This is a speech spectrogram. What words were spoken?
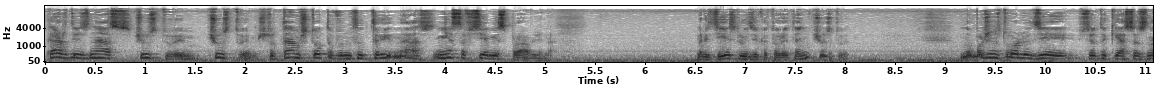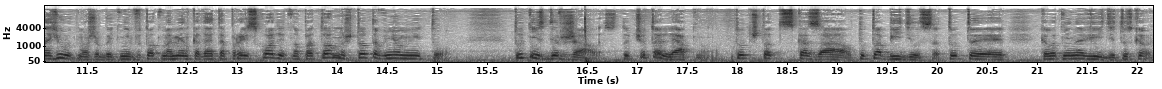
каждый из нас чувствуем, чувствуем, что там что-то внутри нас не совсем исправлено. Смотрите, есть люди, которые это не чувствуют. Но большинство людей все-таки осознают, может быть, не в тот момент, когда это происходит, но потом ну, что-то в нем не то тут не сдержалась, тут что-то ляпнул, тут что-то сказал, тут обиделся, тут э, кого-то ненавидит, тут, э,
